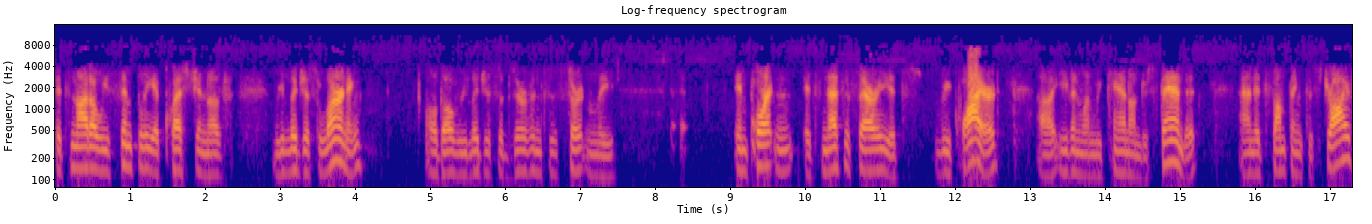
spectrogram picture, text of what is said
it's not always simply a question of religious learning, although religious observance is certainly important. It's necessary. It's required, uh, even when we can't understand it, and it's something to strive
